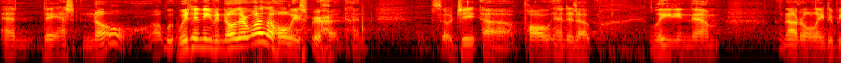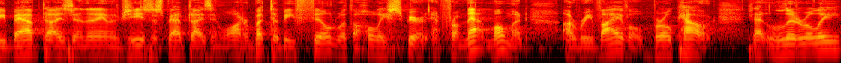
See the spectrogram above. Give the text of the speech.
And they asked, No, we didn't even know there was a Holy Spirit. And so uh, Paul ended up leading them not only to be baptized in the name of Jesus, baptized in water, but to be filled with the Holy Spirit. And from that moment, a revival broke out that literally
